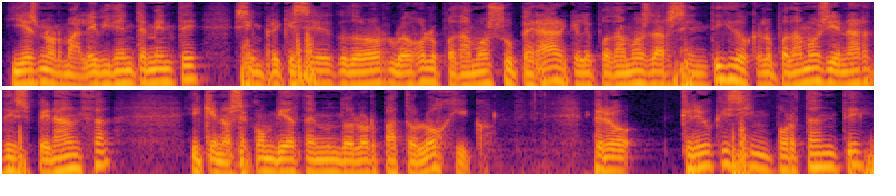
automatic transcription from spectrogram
Y es normal, evidentemente, siempre que ese dolor luego lo podamos superar, que le podamos dar sentido, que lo podamos llenar de esperanza y que no se convierta en un dolor patológico. Pero creo que es importante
